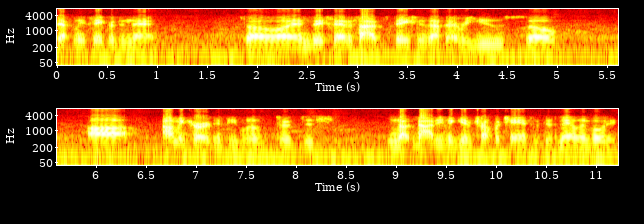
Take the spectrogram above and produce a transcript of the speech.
definitely safer than that. So, uh, and they sanitize the stations after every use. So, uh, I'm encouraging people to, to just not, not even give Trump a chance with this mail-in voting.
